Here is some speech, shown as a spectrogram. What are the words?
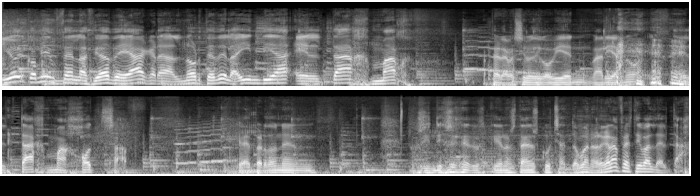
Y hoy comienza en la ciudad de Agra, al norte de la India, el Taj Mahal. Espera, a ver si lo digo bien, Mariano. El Taj Mahotsav. Que me perdonen los indios que nos están escuchando. Bueno, el Gran Festival del Taj.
